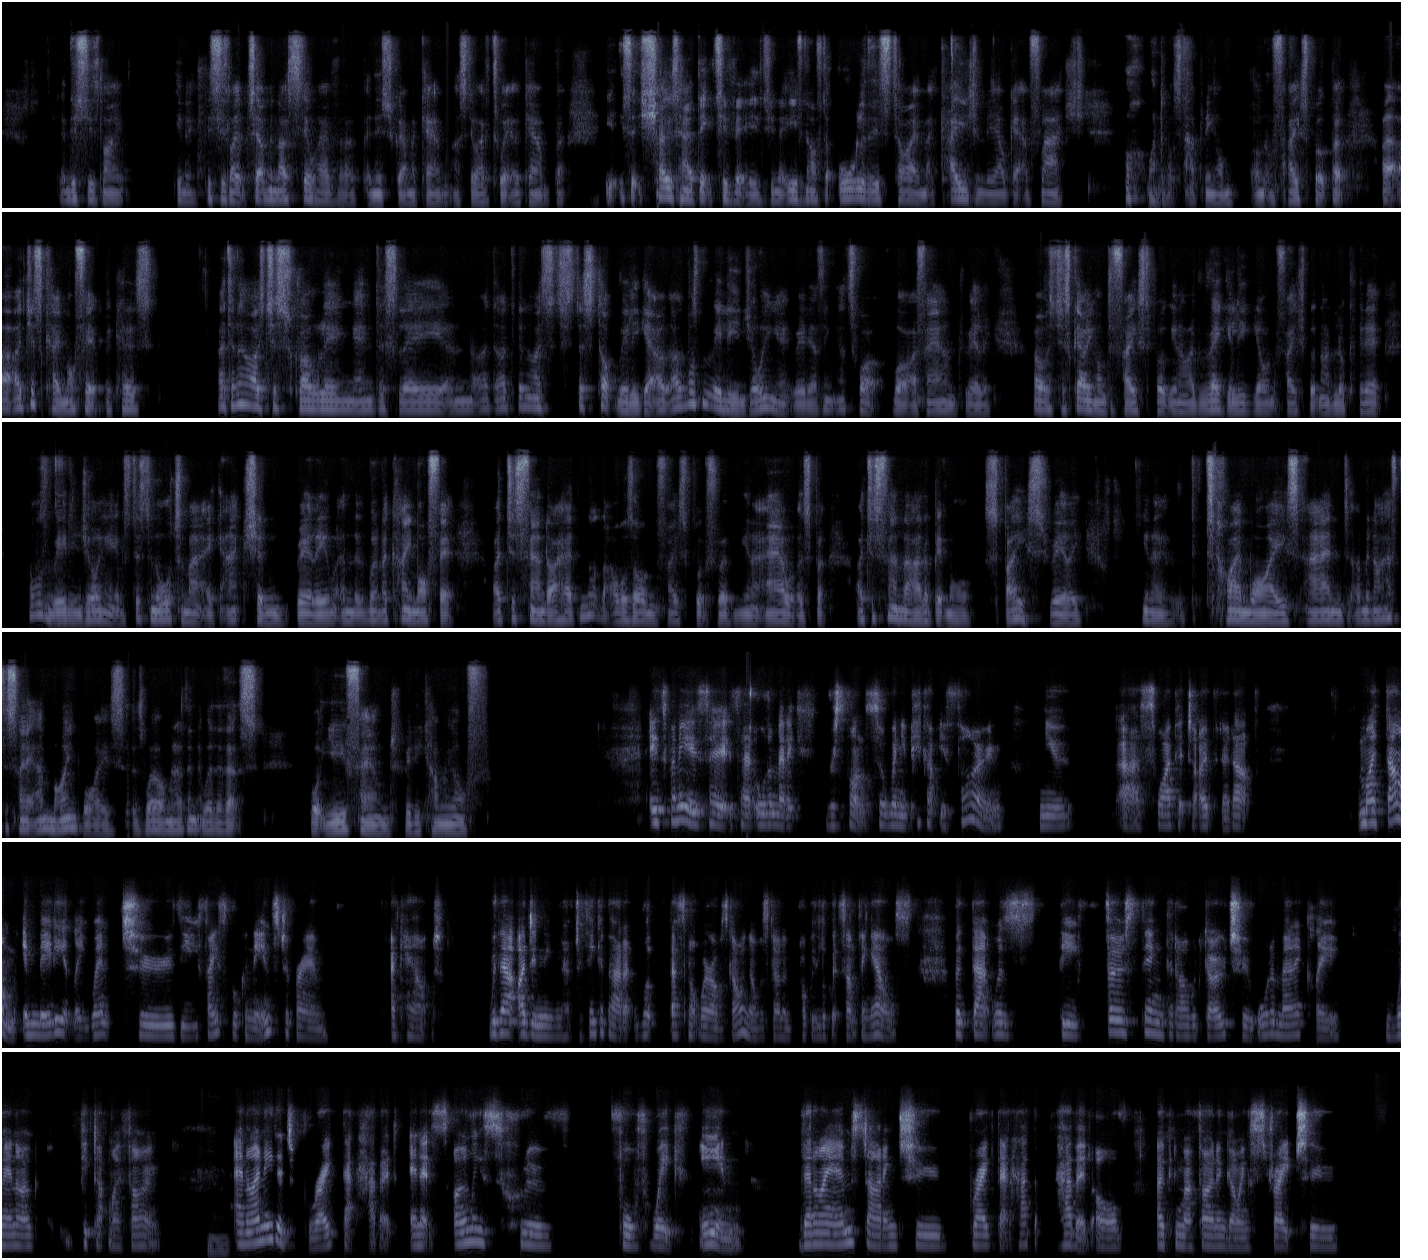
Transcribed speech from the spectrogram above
And this is like, you know, this is like, I mean, I still have a, an Instagram account, I still have a Twitter account, but it shows how addictive it is. You know, even after all of this time, occasionally I'll get a flash. Oh, I wonder what's happening on, on Facebook. But I, I just came off it because I don't know. I was just scrolling endlessly, and I, I don't know. I just, stopped really get. I, I, wasn't really enjoying it. Really, I think that's what what I found. Really, I was just going onto Facebook. You know, I'd regularly go onto Facebook and I'd look at it. I wasn't really enjoying it. It was just an automatic action, really. And when I came off it, I just found I had not that I was on Facebook for you know hours, but I just found I had a bit more space, really you know, time wise, and I mean, I have to say, and mind wise as well. I mean, I don't know whether that's what you found really coming off? It's funny you say it's that automatic response. So when you pick up your phone you uh, swipe it to open it up, my thumb immediately went to the Facebook and the Instagram account without I didn't even have to think about it. Well, that's not where I was going. I was going to probably look at something else. But that was the first thing that I would go to automatically when I picked up my phone. And I needed to break that habit. And it's only sort of fourth week in that I am starting to break that habit, habit of opening my phone and going straight to,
